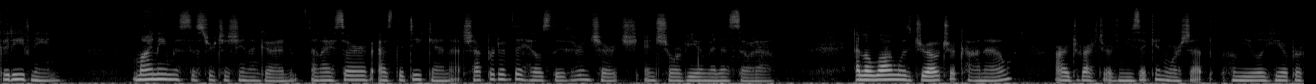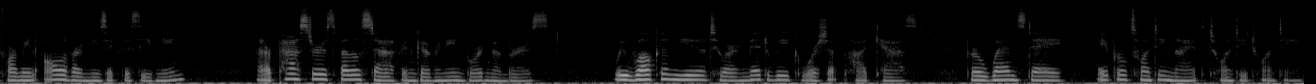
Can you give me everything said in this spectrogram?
Good evening. My name is Sister Tishina Good, and I serve as the deacon at Shepherd of the Hills Lutheran Church in Shoreview, Minnesota. And along with Joe Tricano, our Director of Music and Worship, whom you will hear performing all of our music this evening, and our pastors, fellow staff, and governing board members, we welcome you to our midweek worship podcast for Wednesday, April 29th, 2020.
